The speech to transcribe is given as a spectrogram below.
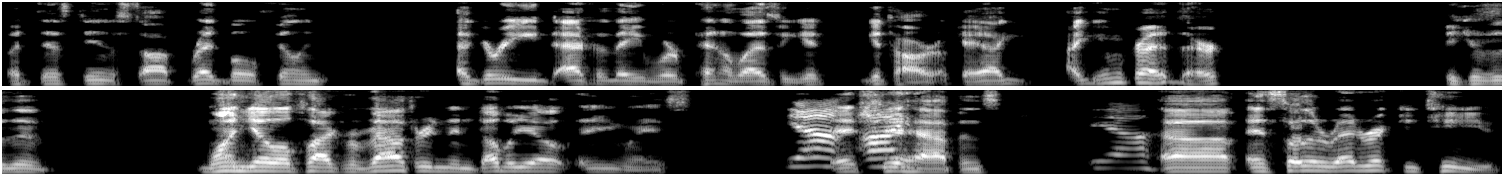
but this didn't stop Red Bull feeling aggrieved after they were penalizing gu- guitar. Okay, I, I give him credit there because of the one yellow flag for Valtteri and then double yellow. Anyways, Yeah. it Uh, I, shit happens. yeah. Uh, and so the rhetoric continued.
